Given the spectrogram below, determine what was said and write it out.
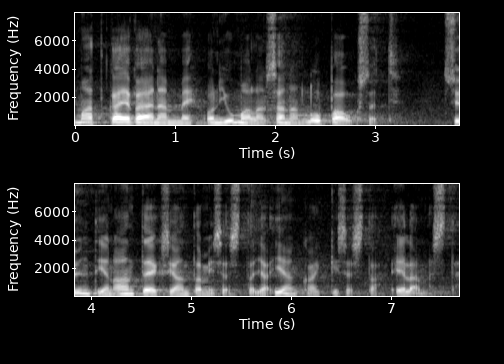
matkaeväänämme on Jumalan sanan lupaukset syntien anteeksi antamisesta ja iankaikkisesta elämästä.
